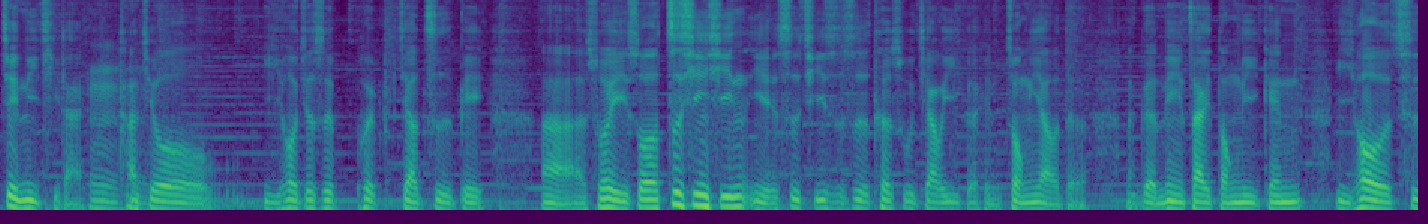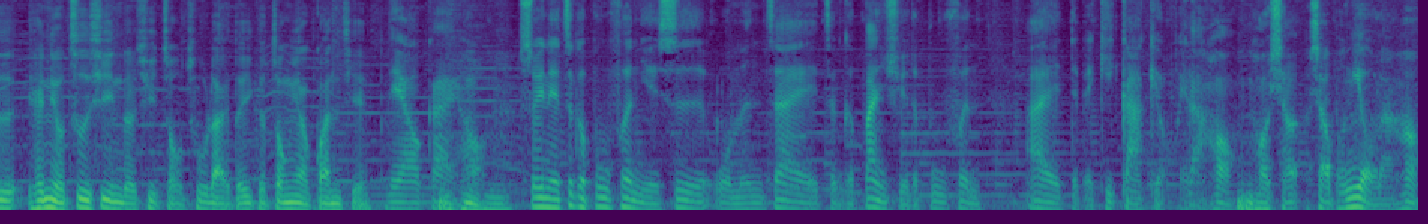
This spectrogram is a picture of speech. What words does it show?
建立起来，嗯他就以后就是会比较自卑啊。所以说，自信心也是其实是特殊教育一个很重要的那个内在动力，跟以后是很有自信的去走出来的一个重要关键。了解哈、所以呢，这个部分也是我们在整个办学的部分，爱特别去加强的啦哈。好、小小朋友啦哈。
